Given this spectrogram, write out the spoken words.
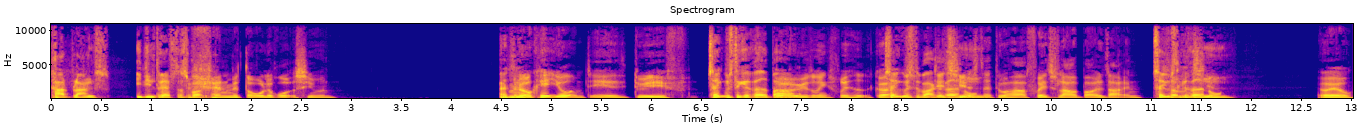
Carte blanche. I din det er driftersvold. fandme dårligt råd, Simon. Altså, Men okay, jo, det, du, er- Tænk, hvis det kan redde du har bare... ytringsfrihed. Gør. Tænk, hvis det bare det kan redde tirsdag, nogen. du har frit slag i bolddejen. Tænk, hvis det kan redde nogen. Jo, jo.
